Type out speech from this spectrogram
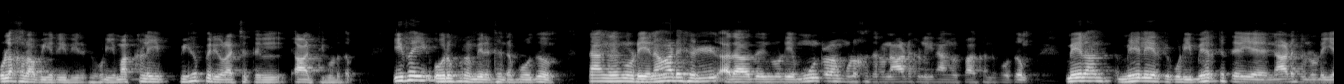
உலகளாவிய ரீதியில் இருக்கக்கூடிய மக்களை மிகப்பெரிய ஒரு அச்சத்தில் ஆழ்த்தியுள்ளது. இவை ஒருபுறம் இருக்கின்ற போது நாங்கள் எங்களுடைய நாடுகள் அதாவது எங்களுடைய மூன்றாம் உலகத்தர நாடுகளை நாங்கள் பார்க்கின்ற போதும் மேலாந் மேலே இருக்கக்கூடிய மேற்கத்திய நாடுகளுடைய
